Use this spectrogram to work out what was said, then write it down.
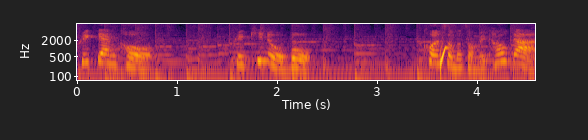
พริกแดงโขลกพริกขี้หนูบุก คนส่วนผสมให้เข้ากัน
